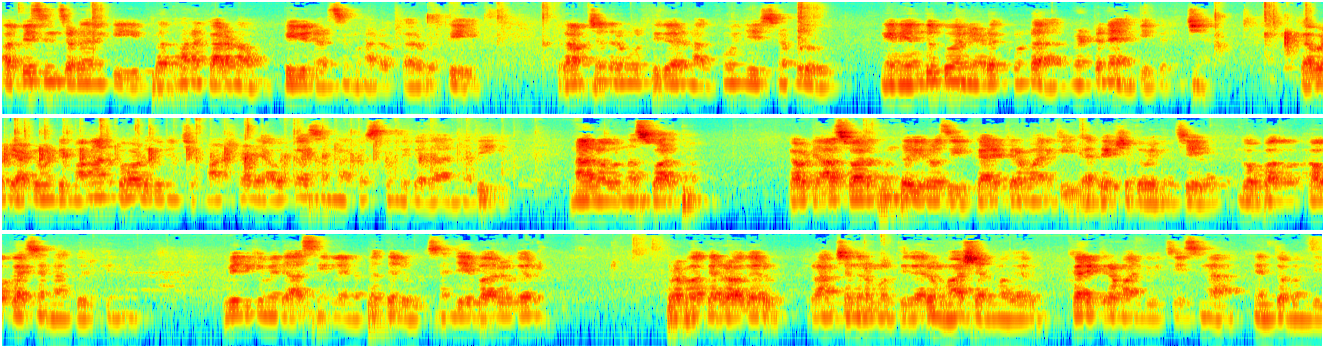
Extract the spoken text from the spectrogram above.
అభ్యసించడానికి ప్రధాన కారణం పివి నరసింహారావు కాబట్టి రామచంద్రమూర్తి గారు నాకు ఫోన్ చేసినప్పుడు నేను ఎందుకు అని అడగకుండా వెంటనే అంగీకరించాను. కాబట్టి అటువంటి మహానుభావుడి గురించి మాట్లాడే అవకాశం నాకు వస్తుంది కదా అన్నది నాలో ఉన్న స్వార్థం. కాబట్టి ఆ స్వార్థంతో ఈరోజు ఈ కార్యక్రమానికి అధ్యక్షత వహించే గొప్ప అవకాశం నాకు దొరికింది. వేదిక మీద ఆసీనులైన పెద్దలు సంజయ్ బారు గారు ప్రభాకర్ రావు గారు రామచంద్రమూర్తి గారు మా శర్మ గారు కార్యక్రమానికి విచ్చేసిన ఎంతో మంది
